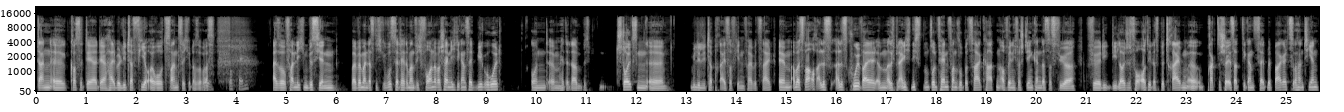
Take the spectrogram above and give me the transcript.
dann äh, kostet der, der halbe Liter 4,20 Euro oder sowas. Okay. Also fand ich ein bisschen, weil wenn man das nicht gewusst hätte, hätte man sich vorne wahrscheinlich die ganze Zeit Bier geholt und ähm, hätte da ein bisschen stolzen äh, Milliliterpreis auf jeden Fall bezahlt. Ähm, aber es war auch alles alles cool, weil ähm, also ich bin eigentlich nicht so ein Fan von so Bezahlkarten, auch wenn ich verstehen kann, dass das für für die die Leute vor Ort, die das betreiben, äh, praktischer ist, als die ganze Zeit mit Bargeld zu hantieren.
